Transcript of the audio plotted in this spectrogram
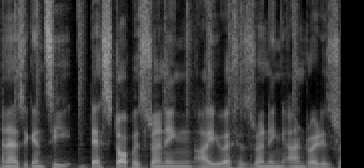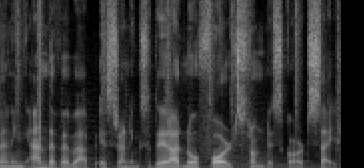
And as you can see, desktop is running, iOS is running, Android is running, and the web app is running. So there are no faults from Discord side.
